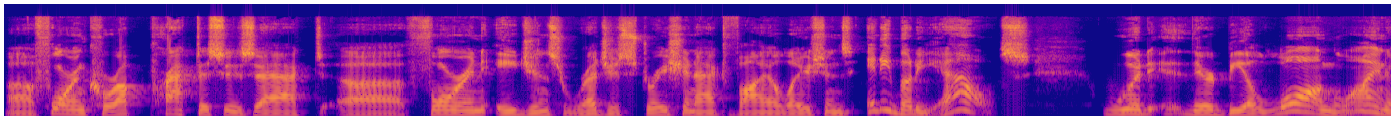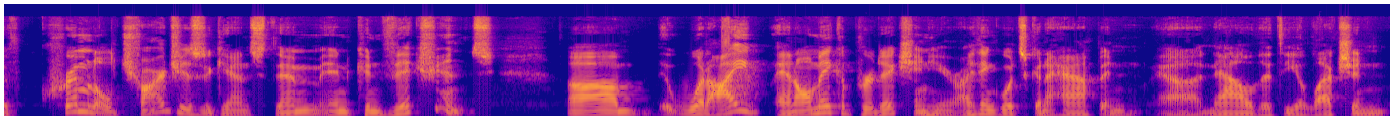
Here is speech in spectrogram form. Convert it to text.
Uh, Foreign Corrupt Practices Act, uh, Foreign Agents Registration Act violations, anybody else would there'd be a long line of criminal charges against them and convictions. Um, what I and I'll make a prediction here. I think what's going to happen uh, now that the election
